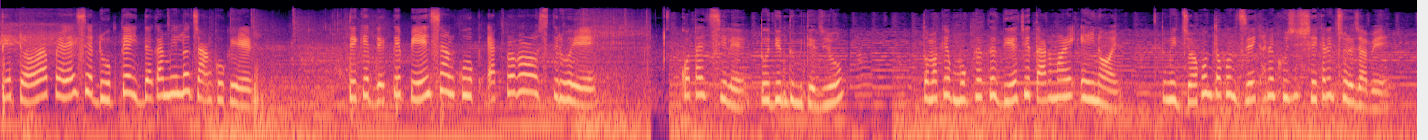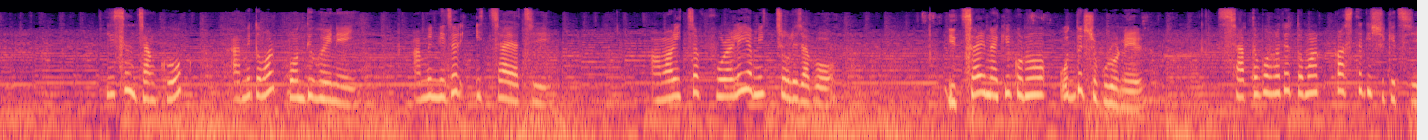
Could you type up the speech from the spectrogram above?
তে টরা প্যালেসে ঢুকতেই দেখা মিলল জাঙ্কুকের তে মেয়েকে দেখতে পেয়ে শাঙ্কুক এক প্রকার অস্থির হয়ে। কোথায় ছিলে? দুই দিন তুমি তেজু তোমাকে মুখ রাখতে দিয়েছি, তার মানে এই নয়। তুমি যখন তখন যেখানে খুশি সেখানে চলে যাবে। লিসেন জাংকুক আমি তোমার বন্ধু হয়ে নেই। আমি নিজের ইচ্ছায় আছি। আমার ইচ্ছা ফুরালেই আমি চলে যাব। ইচ্ছাই নাকি কোনো উদ্দেশ্য পূরণের? স্বার্থপর হতে তোমার কাছ থেকে শিখেছি।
